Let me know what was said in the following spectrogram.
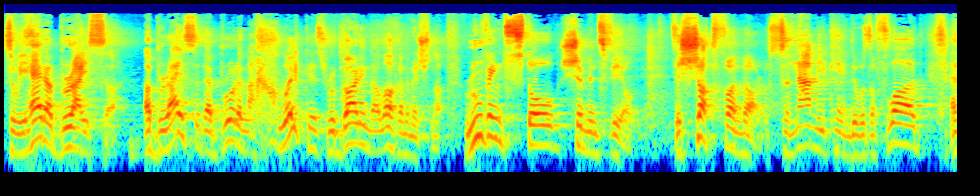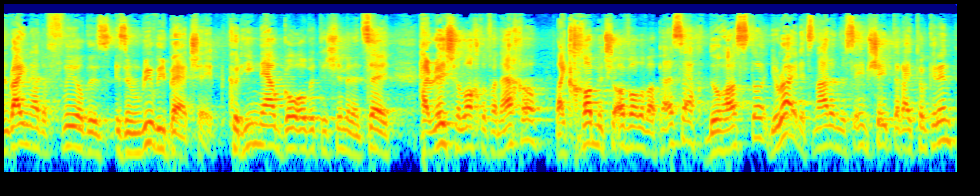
So we had a brisa, a brisa that brought a machloikis regarding the Allah in the Mishnah. Ruvain stole Shimon's field. The shot fanar, tsunami came, there was a flood, and right now the field is, is in really bad shape. Could he now go over to Shimon and say, like Pesach, do hasta? You're right, it's not in the same shape that I took it in,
